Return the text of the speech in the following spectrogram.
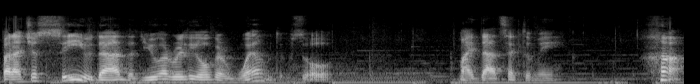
But I just see you, Dad, that you are really overwhelmed. So my dad said to me, Huh,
